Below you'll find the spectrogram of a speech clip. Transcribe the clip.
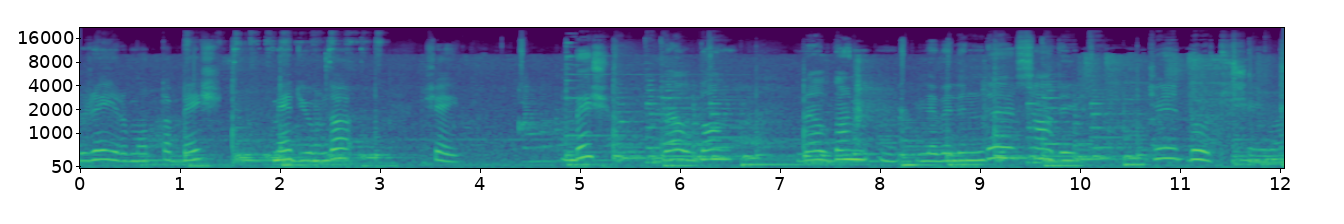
Rare modda 5, Medium'da şey 5 Well Done Well Done levelinde sadece 4 şey var.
